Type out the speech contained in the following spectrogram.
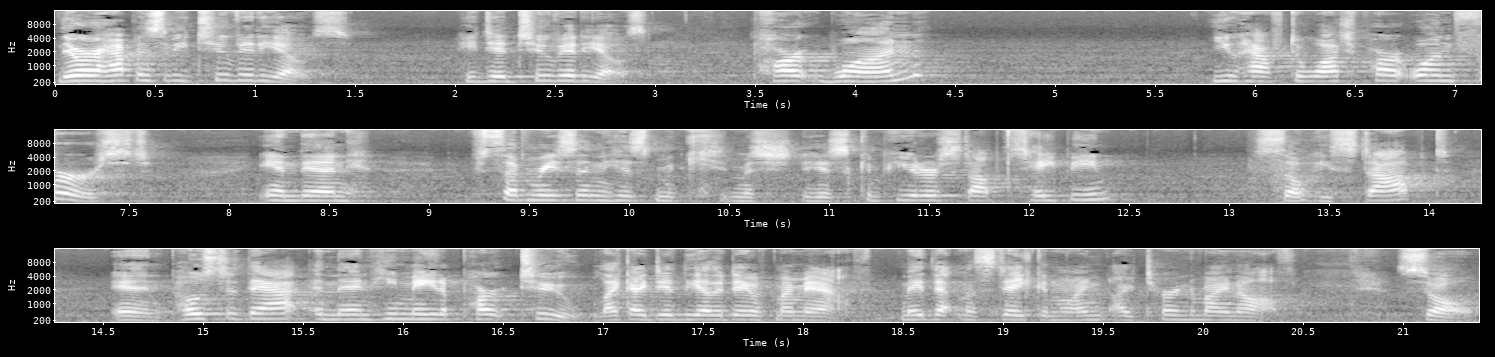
There happens to be two videos. He did two videos. Part one, you have to watch part one first, and then for some reason his his computer stopped taping, so he stopped and posted that, and then he made a part two, like I did the other day with my math. Made that mistake, and mine, I turned mine off. So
